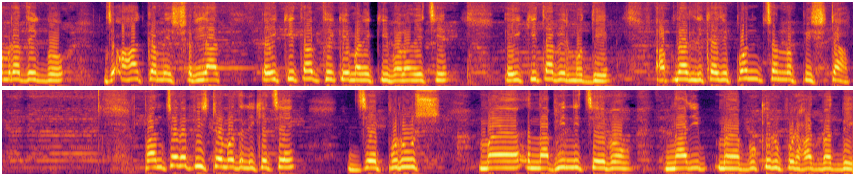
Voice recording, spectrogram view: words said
আমরা দেখব যে আহকামে শরিয়াত এই কিতাব থেকে মানে কি বলা হয়েছে? এই কিতাবের মধ্যে আপনার লেখা যে পঞ্চান্ন পৃষ্ঠা, পঞ্চান্ন পৃষ্ঠার মধ্যে লিখেছে যে পুরুষ নাভির নিচে এবং নারী বুকের উপর হাত বাঁধবে।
